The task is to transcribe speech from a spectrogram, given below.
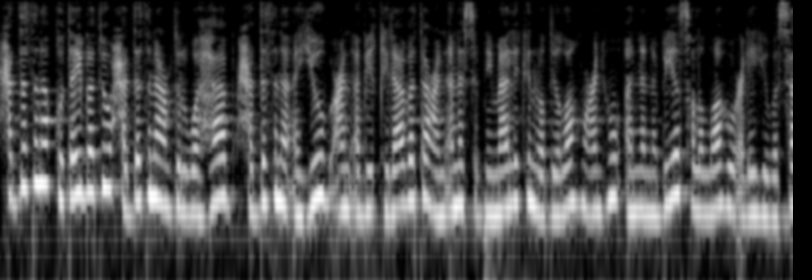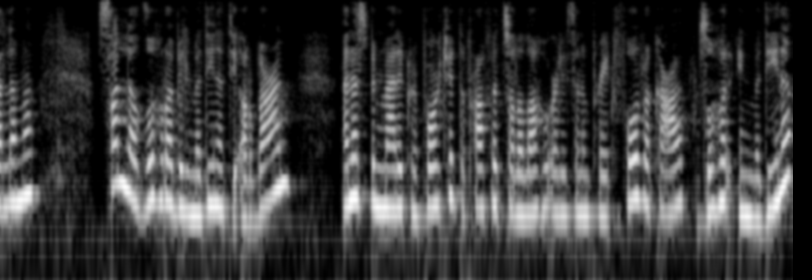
حدثنا قتيبة حدثنا عبد الوهاب حدثنا أيوب عن أبي قلابة عن أنس بن مالك رضي الله عنه أن النبي صلى الله عليه وسلم صلى الظهر بالمدينة أربعا Anas bin Malik reported the Prophet ﷺ prayed four rak'at zuhr in Medina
